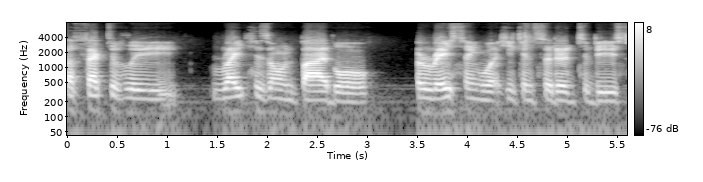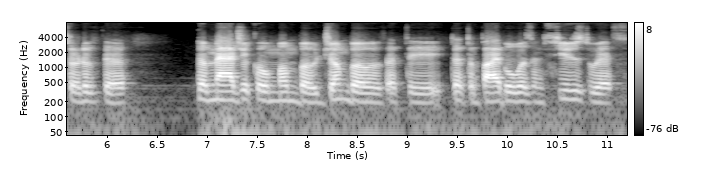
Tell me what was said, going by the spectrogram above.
effectively write his own Bible, erasing what he considered to be sort of the the magical mumbo jumbo that the that the Bible was infused with,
